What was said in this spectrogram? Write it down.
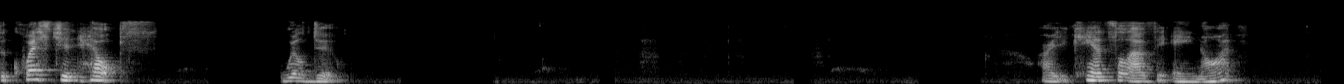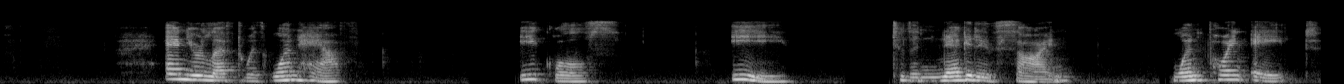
the question helps will do. All right, you cancel out the A naught. And you're left with 1 half equals E to the negative sign 1.8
